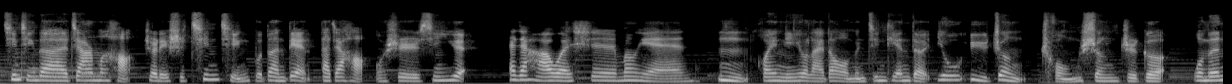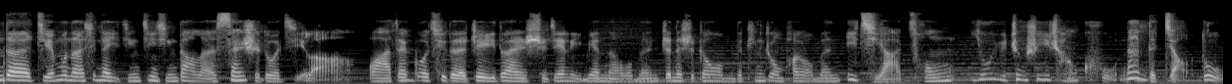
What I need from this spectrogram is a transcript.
亲情的家人们好，这里是亲情不断电。大家好，我是新月。大家好，我是梦圆。嗯，欢迎您又来到我们今天的忧郁症重生之歌。我们的节目呢，现在已经进行到了三十多集了。哇，在过去的这一段时间里面呢，我们真的是跟我们的听众朋友们一起啊，从忧郁症是一场苦难的角度。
